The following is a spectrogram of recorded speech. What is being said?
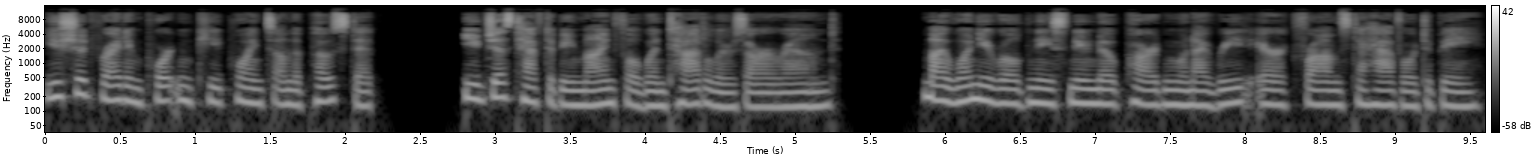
you should write important key points on the post it. You just have to be mindful when toddlers are around. My one year old niece knew no pardon when I read Erich Fromm's To Have or To Be.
